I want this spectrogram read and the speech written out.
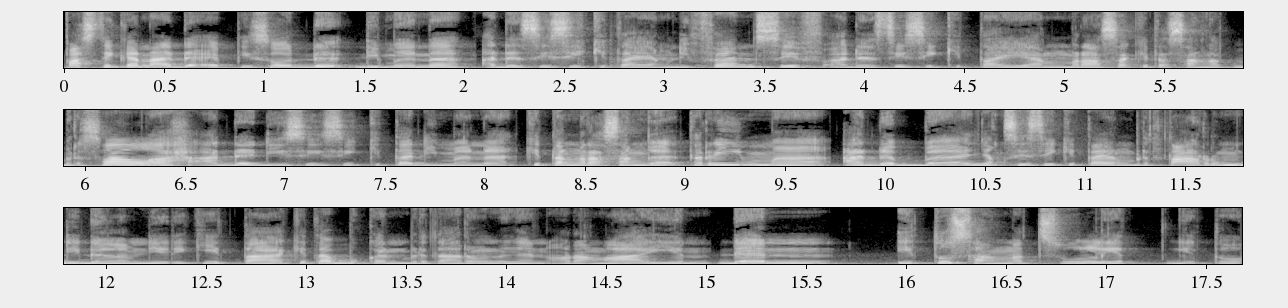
pasti kan ada episode di mana ada sisi kita yang defensif ada sisi kita yang merasa kita sangat bersalah ada di sisi kita di mana kita ngerasa nggak terima ada banyak sisi kita yang bertarung di dalam diri kita kita bukan bertarung dengan orang lain dan itu sangat sulit gitu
